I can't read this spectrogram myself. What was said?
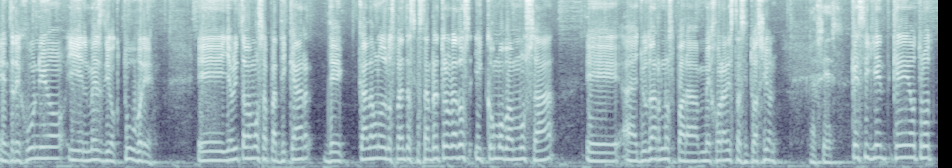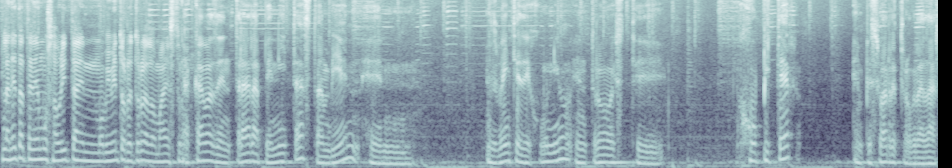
entre junio y el mes de octubre. Eh, y ahorita vamos a platicar de cada uno de los planetas que están retrógrados y cómo vamos a, eh, ayudarnos para mejorar esta situación. Así es. ¿Qué, siguiente, ¿Qué otro planeta tenemos ahorita en movimiento retrógrado, maestro? Acabas de entrar a Penitas también en el 20 de junio entró este Júpiter empezó a retrogradar.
